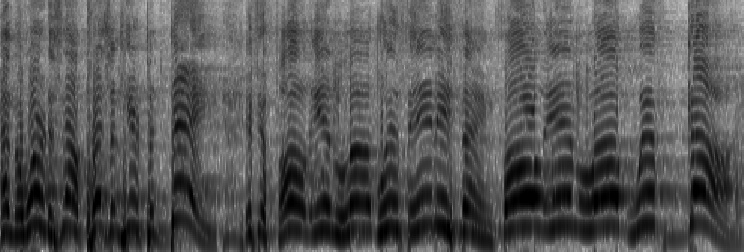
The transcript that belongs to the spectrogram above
and the word is now present here today. If you fall in love with anything, fall in love with God.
